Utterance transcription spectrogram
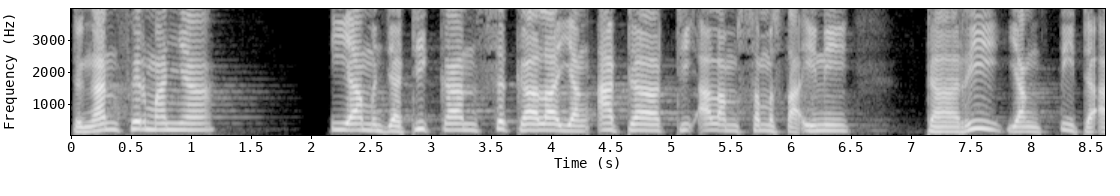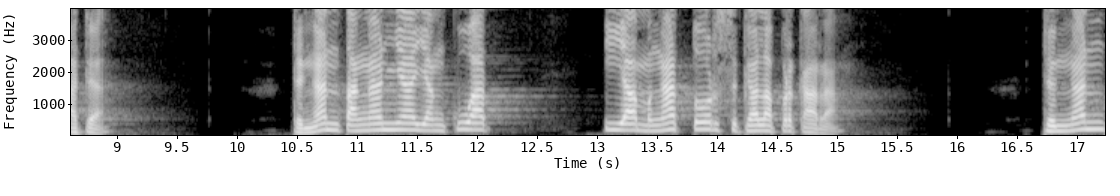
dengan firman-Nya, ia menjadikan segala yang ada di alam semesta ini dari yang tidak ada. Dengan tangannya yang kuat, ia mengatur segala perkara. Dengan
